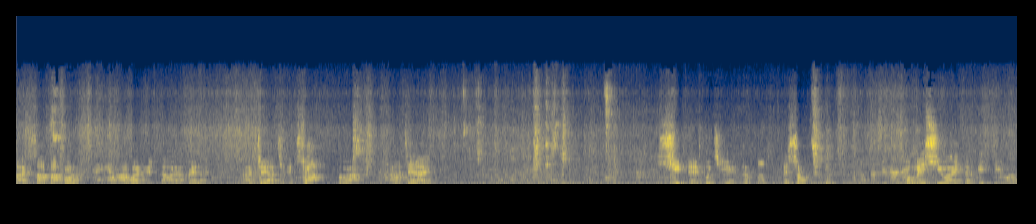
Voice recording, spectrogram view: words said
来三百個啦，阿君魚頭呀，俾来，来追下錢嚟，唰，补啊，啊，再来。迅雷不及掩奏，去爽。我咪收啊，因就紧张啊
